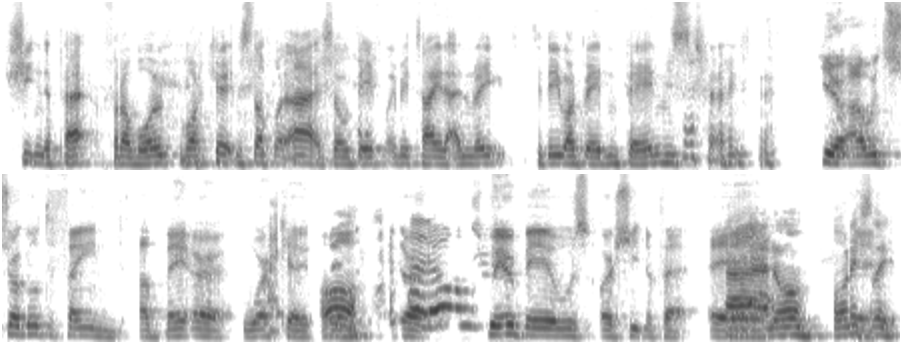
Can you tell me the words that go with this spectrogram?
sheeting the pit for a work, workout and stuff like that. So I'll definitely be tying it in. Right today we're bedding pens. Here, I would struggle to find a better workout Oh. than I either know. square bales or sheeting a pit. Uh, I know, honestly,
